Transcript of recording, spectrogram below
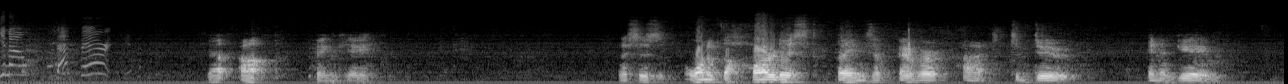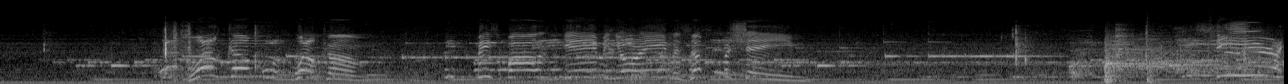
You know, that bear Shut up, Pinky. This is one of the hardest things I've ever had to do in a game. Welcome, welcome. Baseball is the game and your aim is up for shame. Steer.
